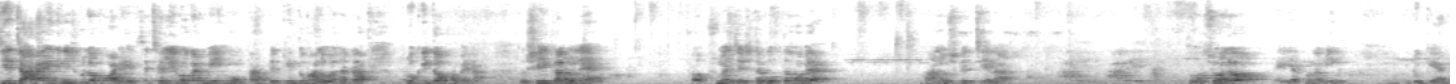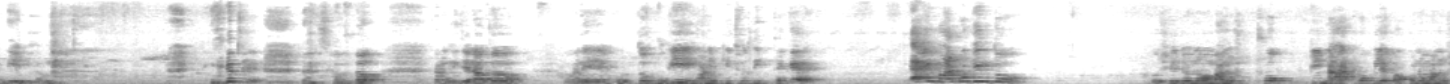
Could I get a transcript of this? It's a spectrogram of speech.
যে যারা এই জিনিসগুলো করে, সে ছেলে হোক আর মেয়ে হোক, তাদের কিন্তু ভালোবাসাটা প্রকৃত হবে না। তো সেই কারণে সবসময় চেষ্টা করতে হবে মানুষকে চেনার। তো চলো, এই এখন আমি একটু জ্ঞান দিয়ে নিলাম। ঠিক আছে? চলো। কারণ নিজেরাও তো মানে ভুক্তভোগী অনেক কিছু দিক থেকে। এই মারবো কিন্তু! তো সেজন্য মানুষ ঠক না ঠকলে কখনো মানুষ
